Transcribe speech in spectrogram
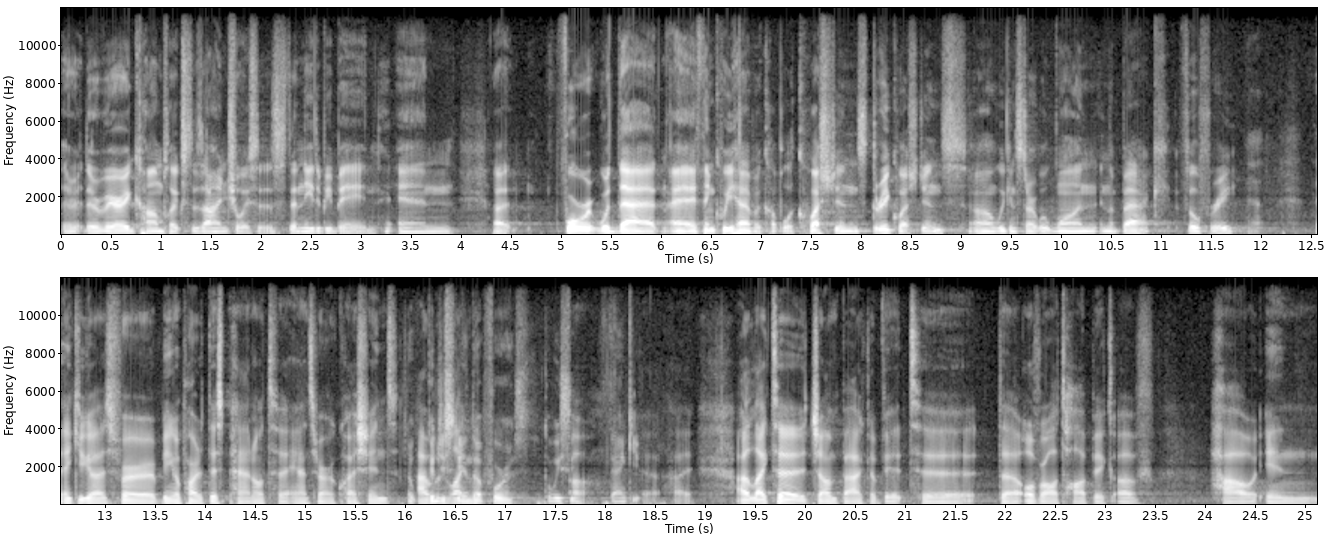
They're, they're very complex design choices that need to be made. And uh, forward with that, I I think we have a couple of questions, three questions. Uh, we can start with one in the back. Feel free. Yeah. Thank you guys for being a part of this panel to answer our questions. Oh, Could would you like- stand up for us? Could we see? Oh. Thank you. Yeah, hi. I'd like to jump back a bit to the overall topic of how in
